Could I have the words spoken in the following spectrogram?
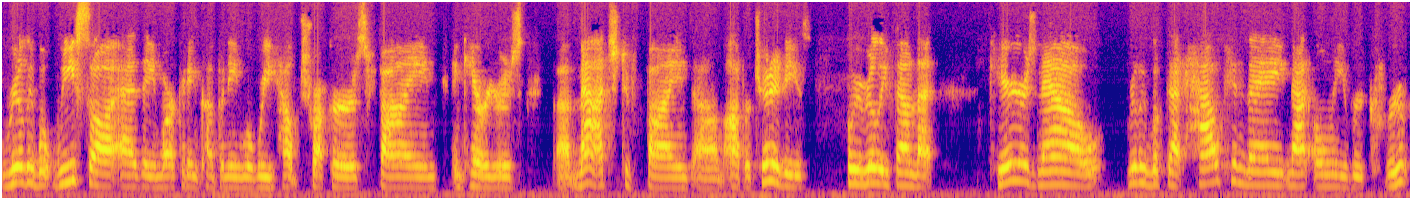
really, what we saw as a marketing company where we help truckers find and carriers uh, match to find um, opportunities we really found that carriers now really looked at how can they not only recruit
